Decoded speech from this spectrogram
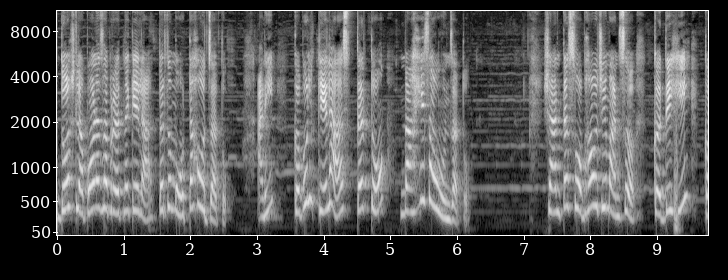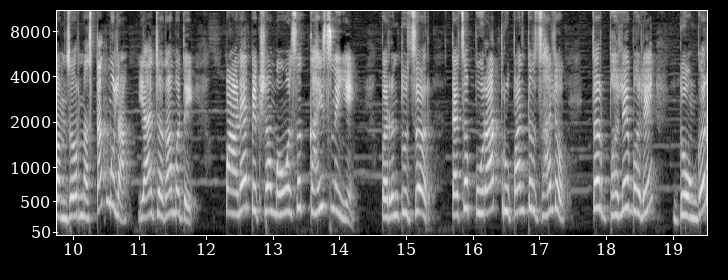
दोष लपवण्याचा प्रयत्न केला तर तो मोठा होत जातो. आणि कबूल केलास तर तो नाहीसा होऊन जातो. शांत स्वभावची माणसं कधीही कमजोर नसतात मुला या जगामध्ये. पाण्यापेक्षा मऊ असं काहीच नाही आहे परंतु जर त्याचं पुरात रूपांतर झालं तर भले भले डोंगर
